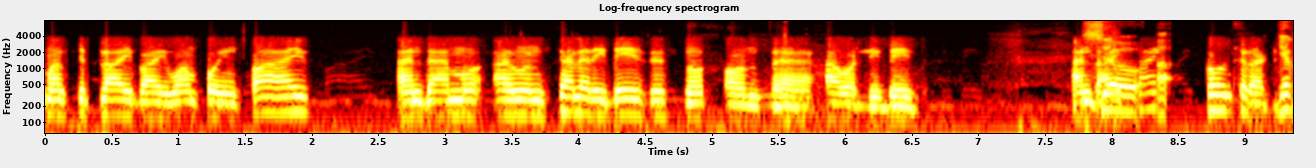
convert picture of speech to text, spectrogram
multiplied by 1.5? And I'm, I'm on salary basis, not on uh, hourly basis. And so, I signed uh, contract yeah,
